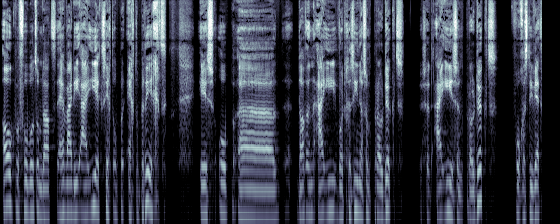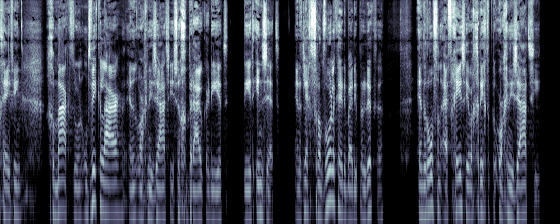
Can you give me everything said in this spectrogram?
Ook bijvoorbeeld omdat waar die AI-act zich op, echt op richt, is op eh, dat een AI wordt gezien als een product. Dus het AI is een product, volgens die wetgeving, gemaakt door een ontwikkelaar. En een organisatie is een gebruiker die het, die het inzet. En het legt verantwoordelijkheden bij die producten. En de rol van de FG is heel erg gericht op de organisatie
